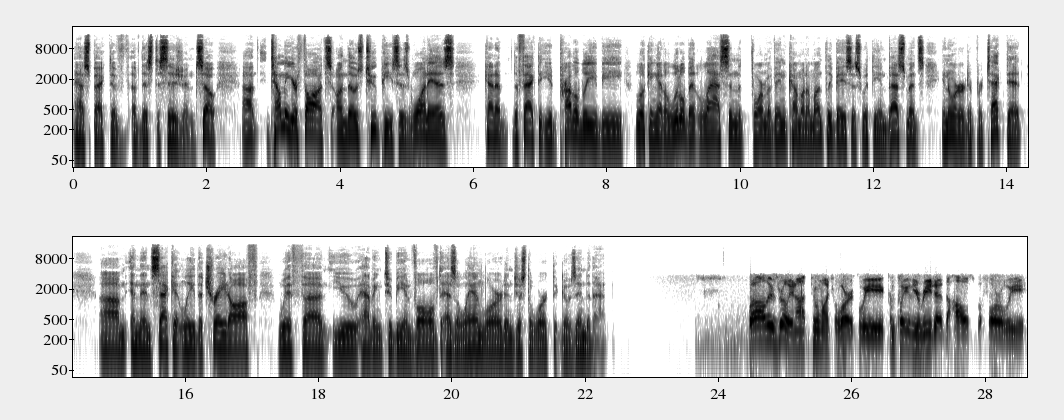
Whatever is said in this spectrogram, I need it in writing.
aspect of, of this decision? So uh, tell me your thoughts on those two pieces. One is, kind of the fact that you'd probably be looking at a little bit less in the form of income on a monthly basis with the investments in order to protect it. Um, and then secondly, the trade off with uh, you having to be involved as a landlord and just the work that goes into that. Well, there's really not too much work. We completely redid the house before we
